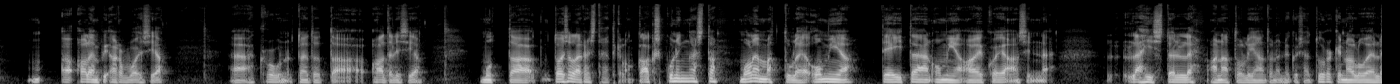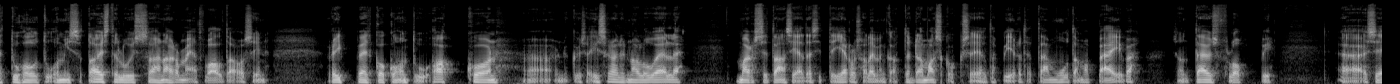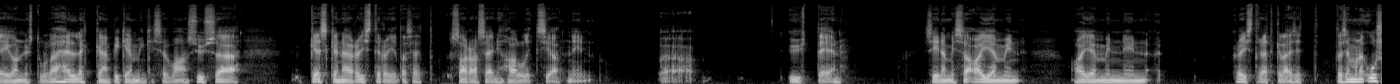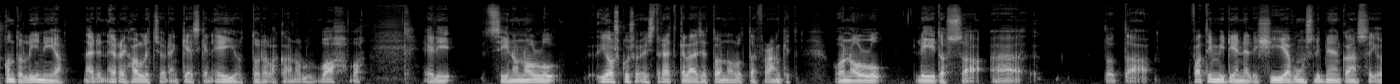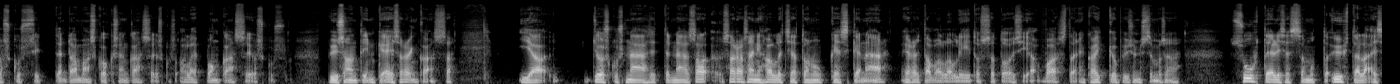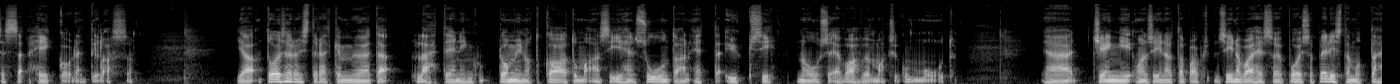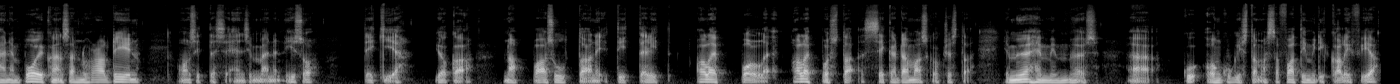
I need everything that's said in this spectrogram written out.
alempiarvoisia kruun, tai tota, aatelisia mutta toisella ristiretkellä on kaksi kuningasta. Molemmat tulee omia teitään, omia aikojaan sinne lähistölle, Anatoliaan tuonne nykyisen Turkin alueelle, tuhoutuu omissa taisteluissaan, armeijat valtaosin. Rippeet kokoontuu Akkoon, nykyisen Israelin alueelle, marssitaan sieltä sitten Jerusalemin kautta Damaskokseen, jota piirretään muutama päivä. Se on täysfloppi. Se ei onnistu lähellekään, pikemminkin se vaan sysää. Keskenään ristiriitaiset Sarasenin hallitsijat, niin yhteen siinä missä aiemmin, aiemmin niin ristiretkeläiset, tai semmoinen uskontolinja näiden eri hallitsijoiden kesken ei ole todellakaan ollut vahva. Eli siinä on ollut, joskus ristiretkeläiset on ollut, tai frankit on ollut liitossa ää, tota, Fatimidien eli Shia-muslimien kanssa, joskus sitten Damaskoksen kanssa, joskus Aleppon kanssa, joskus Byzantin keisarin kanssa. Ja joskus nämä sitten nämä Sarasanin hallitsijat on ollut keskenään eri tavalla liitossa toisiaan vastaan, ja kaikki on pysynyt semmoisena suhteellisessa, mutta yhtäläisessä heikkouden tilassa. Ja toisen ristiretken myötä lähtee niin kuin dominot kaatumaan siihen suuntaan, että yksi nousee vahvemmaksi kuin muut. Ja Chengi on siinä, tapauks- siinä vaiheessa jo poissa pelistä, mutta hänen poikansa Nuraldin on sitten se ensimmäinen iso tekijä, joka nappaa sulttaani tittelit Aleppolle, Alepposta sekä Damaskoksesta ja myöhemmin myös ää, on kukistamassa Fatimidi-kalifia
